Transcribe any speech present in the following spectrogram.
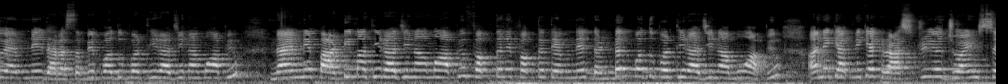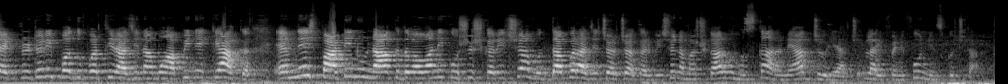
તો એમને ધારાસભ્ય પદ ઉપરથી રાજીનામું આપ્યું, ના એમને પાર્ટીમાંથી રાજીનામું આપ્યું, ફક્ત ને ફક્ત તેમને દંડક પદ ઉપરથી રાજીનામું આપ્યું અને ક્યાંક ને ક્યાંક રાષ્ટ્રીય જોઈન્ટ સેક્રેટરી પદ ઉપરથી રાજીનામું આપીને ક્યાંક એમને જ પાર્ટીનું નાક દબાવવાની કોશિશ કરી છે. આ મુદ્દા પર આજે ચર્ચા કરવી છે. નમસ્કાર, હું મુસ્કાન અને આપ જોઈ રહ્યા છો live twenty four news Gujarat.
